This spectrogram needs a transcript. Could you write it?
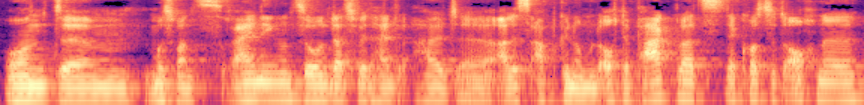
und ähm, muss man es reinigen und so. Und das wird halt halt äh, alles abgenommen. Und auch der Parkplatz, der kostet auch eine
